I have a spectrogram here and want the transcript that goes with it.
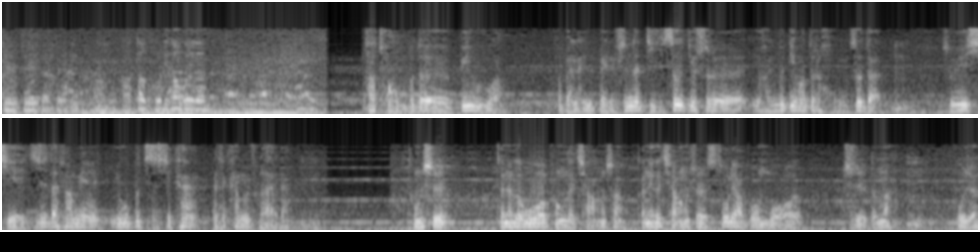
对对的，这里。啊，到沟里到沟里。它床铺的壁屋啊，它本来本身的底色就是有很多地方都是红色的，嗯，所以血迹在上面，如果不仔细看，那是看不出来的。同时，在那个窝棚的墙上，它那个墙是塑料薄膜纸的嘛，嗯，铺着，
